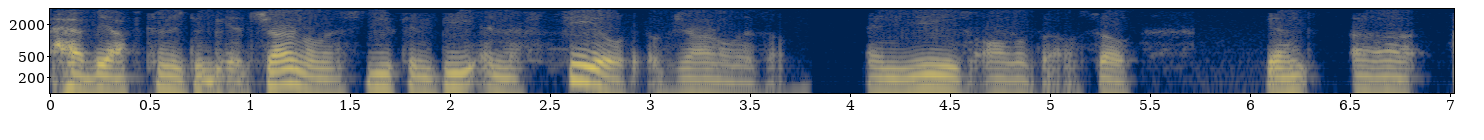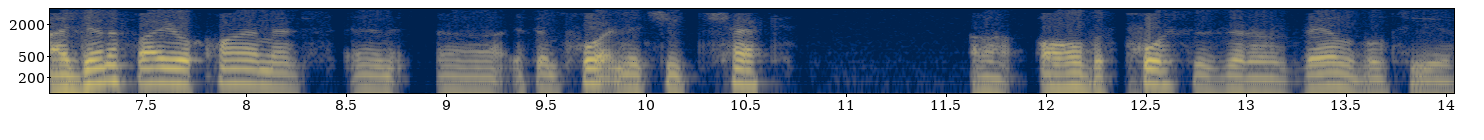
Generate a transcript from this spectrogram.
have the opportunity to be a journalist, you can be in the field of journalism and use all of those. So again, uh, identify your requirements and uh, it's important that you check uh, all the courses that are available to you,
